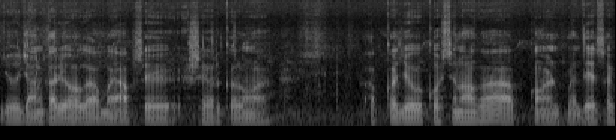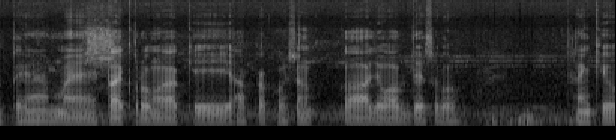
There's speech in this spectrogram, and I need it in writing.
जो जानकारी होगा, मैं आपसे शेयर करूँगा। आपका जो क्वेश्चन होगा, आप कमेंट में दे सकते हैं। मैं ट्राई करूँगा कि आपका क्वेश्चन का जवाब दे सको। थैंक यू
